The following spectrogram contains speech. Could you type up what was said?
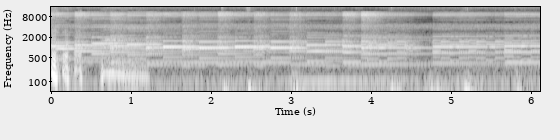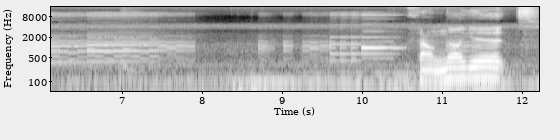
Found nuggets.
